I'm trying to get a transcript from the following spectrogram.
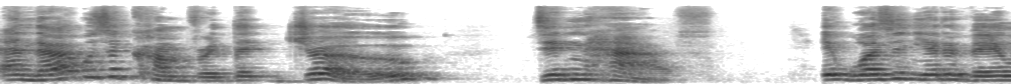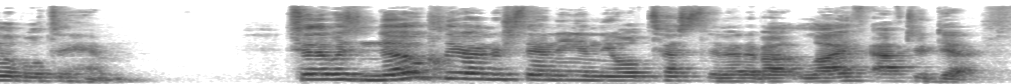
And that was a comfort that Job didn't have. It wasn't yet available to him. So there was no clear understanding in the Old Testament about life after death.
